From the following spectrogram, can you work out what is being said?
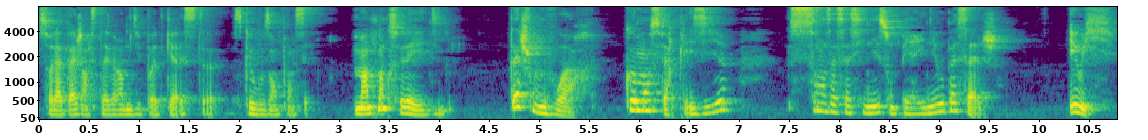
sur la page Instagram du podcast ce que vous en pensez. Maintenant que cela est dit, tâchons de voir comment se faire plaisir sans assassiner son périnée au passage. Et oui,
